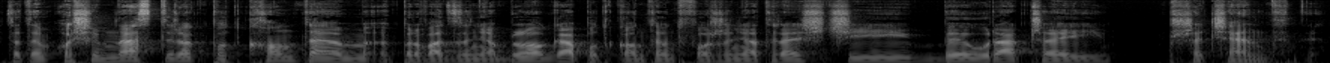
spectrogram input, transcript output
Zatem 18 rok pod kątem prowadzenia bloga, pod kątem tworzenia treści był raczej przeciętny.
